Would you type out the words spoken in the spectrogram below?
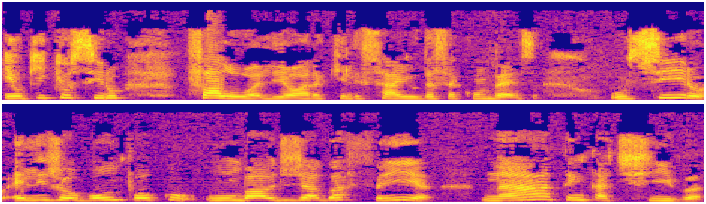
E o que, que o Ciro falou ali, a hora que ele saiu dessa conversa? O Ciro, ele jogou um pouco um balde de água fria na tentativa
